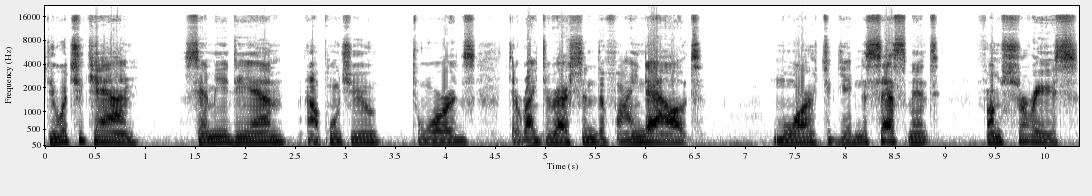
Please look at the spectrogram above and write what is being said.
Do what you can. Send me a DM and I'll point you towards the right direction to find out more to get an assessment from Charisse,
